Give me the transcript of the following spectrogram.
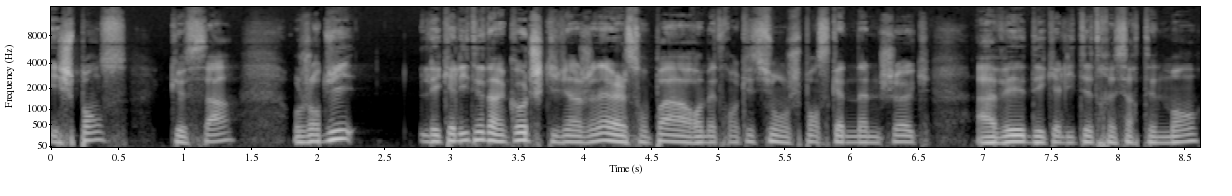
Et je pense que ça, aujourd'hui, les qualités d'un coach qui vient à Genève, elles sont pas à remettre en question. Je pense qu'Adnan Chuck avait des qualités très certainement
